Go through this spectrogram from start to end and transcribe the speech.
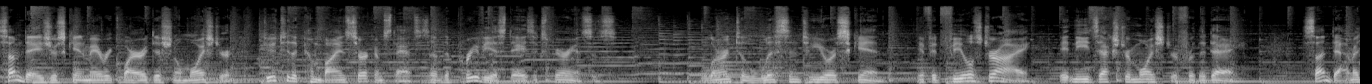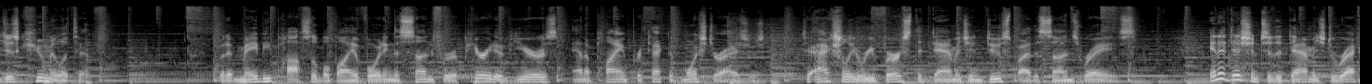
Some days your skin may require additional moisture due to the combined circumstances of the previous day's experiences. Learn to listen to your skin. If it feels dry, it needs extra moisture for the day. Sun damage is cumulative, but it may be possible by avoiding the sun for a period of years and applying protective moisturizers to actually reverse the damage induced by the sun's rays. In addition to the damage direct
